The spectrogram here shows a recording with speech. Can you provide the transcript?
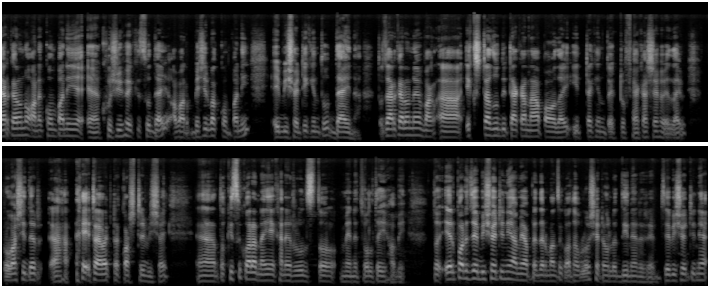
যার কারণে অনেক কোম্পানি খুশি হয়ে কিছু দেয়, আবার বেশিরভাগ কোম্পানি এই বিষয়টি কিন্তু দেয় না। তো যার কারণে এক্সট্রা যদি টাকা না পাওয়া যায়, ঈদটা কিন্তু একটু ফ্যাকাশে হয়ে যায়। প্রবাসীদের এটাও একটা কষ্টের বিষয়। তো কিছু করার নাই, এখানে রুলস তো মেনে চলতেই হবে। তো এরপরে যে বিষয়টি নিয়ে আমি আপনাদের মাঝে কথা বলব, সেটা হলো দিনের রেট যে বিষয়টি নিয়ে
